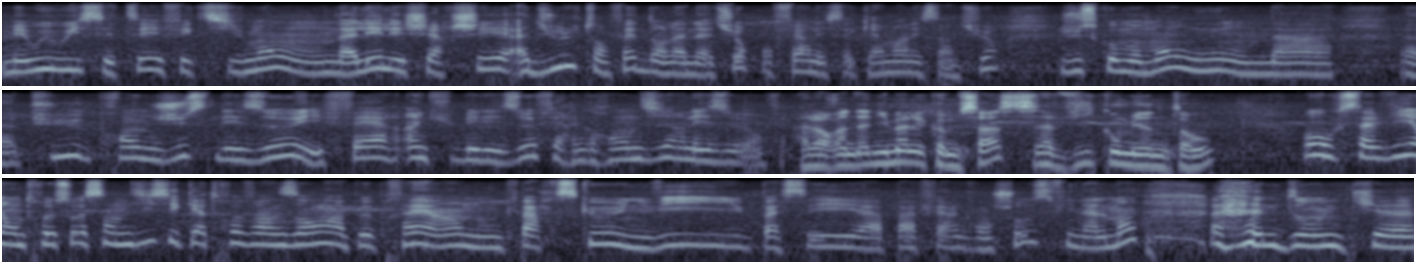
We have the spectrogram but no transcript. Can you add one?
Mais oui, oui, c'était effectivement, on allait les chercher adultes en fait dans la nature pour faire les sacs à main, les ceintures, jusqu'au moment où on a euh, pu prendre juste les œufs et faire incuber les œufs, faire grandir les œufs. En fait. Alors un animal comme ça, ça vit combien de temps? Oh, ça vit entre 70 et 80 ans à peu près, hein, donc parce qu'une vie passée à pas faire grand chose finalement. donc, euh,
